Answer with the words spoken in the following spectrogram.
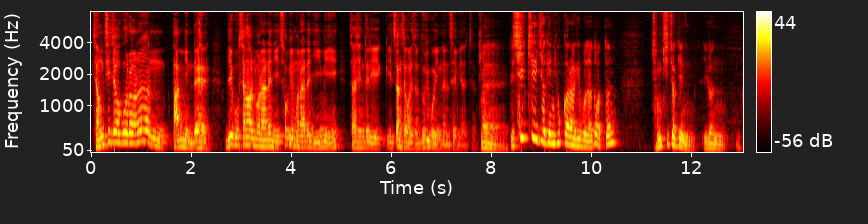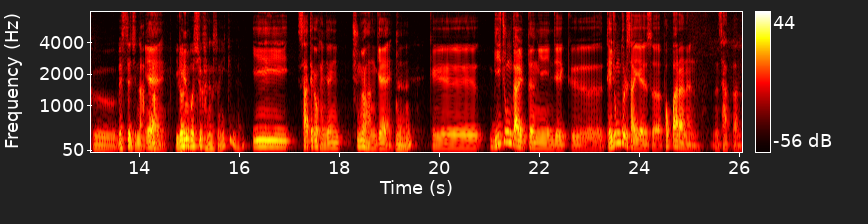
정치적으로는 반미인데 미국 생활 문화는 이 소비 문화는 이미 자신들이 일상생활에서 누리고 있는 셈이었죠. 네. 실질적인 효과라기보다도 어떤 정치적인 이런 그 메시지나 압박 예. 이런 것일 가능성이 있겠네요. 이 사태가 굉장히 중요한 게 네. 그 미중 갈등이 이제 그 대중들 사이에서 폭발하는 사건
